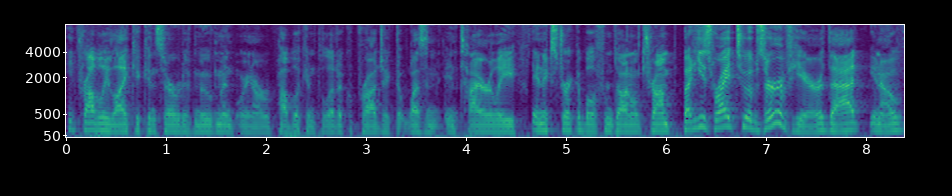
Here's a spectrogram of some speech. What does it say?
he'd probably like a conservative movement or you know a Republican political project that wasn't entirely inextricable from Donald Trump. But he's right to observe here that you know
